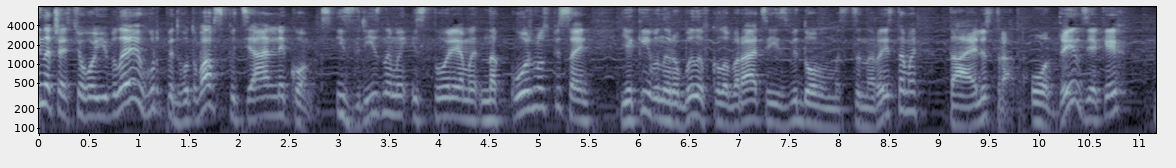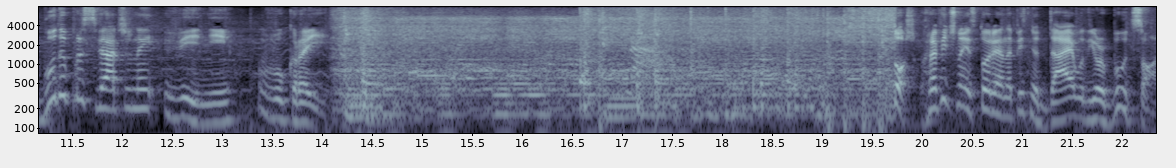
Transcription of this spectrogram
І на честь цього юбілею гурт підготував спеціальний комікс із різними історіями на кожну з пісень, які вони робили в колаборації з відомими сценаристами та ілюстраторами. Один з яких буде присвячений війні в Україні. Тож, графічна історія на пісню Die With Your Boots On,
